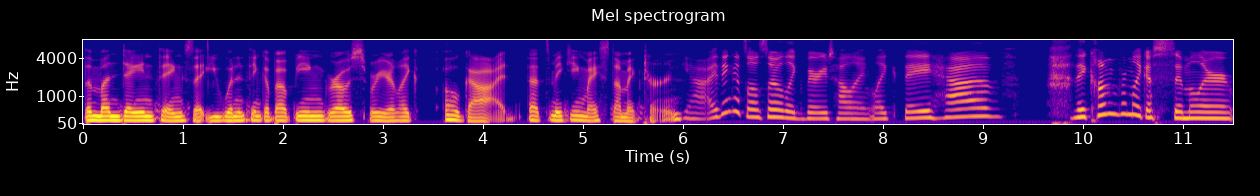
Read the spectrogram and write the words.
the mundane things that you wouldn't think about being gross. Where you're like, oh god, that's making my stomach turn. Yeah, I think it's also like very telling. Like they have they come from like a similar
